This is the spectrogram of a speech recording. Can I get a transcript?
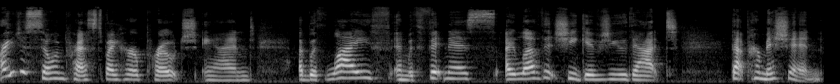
Are you just so impressed by her approach and uh, with life and with fitness? I love that she gives you that that permission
